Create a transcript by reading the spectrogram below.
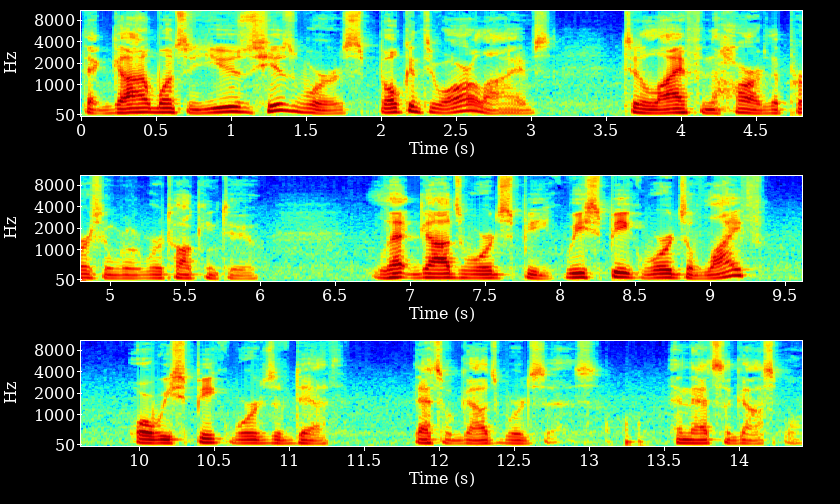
that God wants to use His words spoken through our lives to the life and the heart of the person we're, we're talking to. Let God's word speak. We speak words of life or we speak words of death. That's what God's word says. And that's the gospel.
